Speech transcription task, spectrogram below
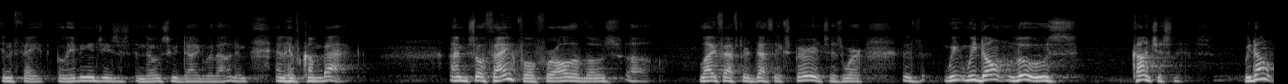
in faith, believing in Jesus, and those who died without him and have come back. I'm so thankful for all of those uh, life after death experiences where we, we don't lose consciousness. We don't.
